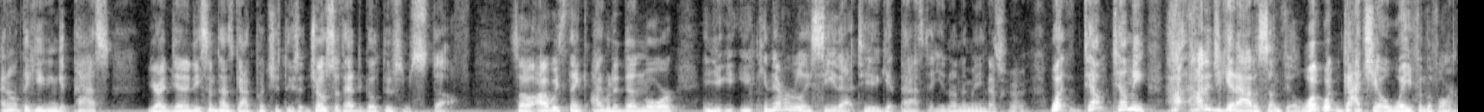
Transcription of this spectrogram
I don't think you can get past your identity. Sometimes God puts you through. Joseph had to go through some stuff. So I always think I would have done more. And you, you you can never really see that till you get past it. You know what I mean? That's right. What tell tell me how, how did you get out of Sunfield? What what got you away from the farm?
